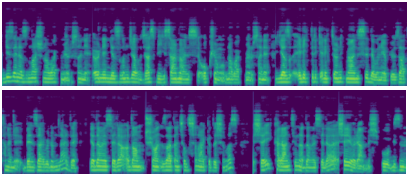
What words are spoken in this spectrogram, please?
biz en azından şuna bakmıyoruz. Hani örneğin yazılımcı alacağız. Bilgisayar mühendisi okuyor mu buna bakmıyoruz. Hani yaz, elektrik elektronik mühendisi de bunu yapıyor. Zaten hani benzer bölümler de ya da mesela adam şu an zaten çalışan arkadaşımız şey karantinada mesela şey öğrenmiş. Bu bizim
